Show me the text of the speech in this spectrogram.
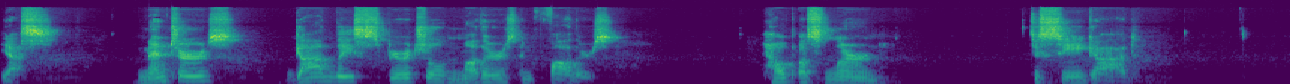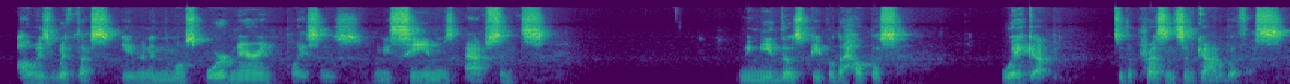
Yes, mentors, godly spiritual mothers and fathers help us learn to see God always with us, even in the most ordinary places, when He seems absent we need those people to help us wake up to the presence of God with us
